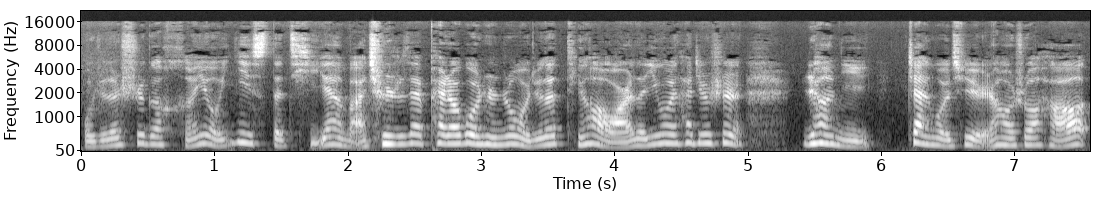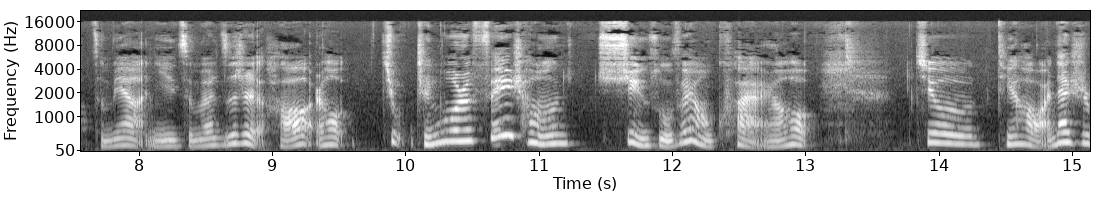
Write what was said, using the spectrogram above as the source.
我觉得是个很有意思的体验吧。就是在拍照过程中，我觉得挺好玩的，因为它就是让你站过去，然后说好怎么样，你怎么姿势好，然后。就整个过程非常迅速，非常快，然后就挺好玩，但是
